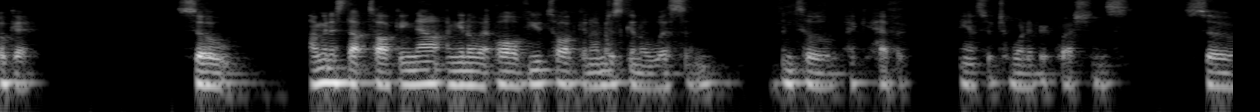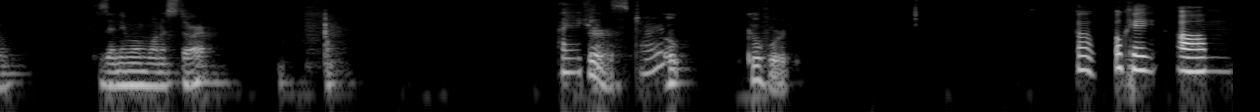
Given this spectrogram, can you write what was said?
Okay, so I'm gonna stop talking now. I'm gonna let all of you talk and I'm just gonna listen until I have an answer to one of your questions. So does anyone want to start? I Sure. can start. Oh, go for it. Oh, okay. Um,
